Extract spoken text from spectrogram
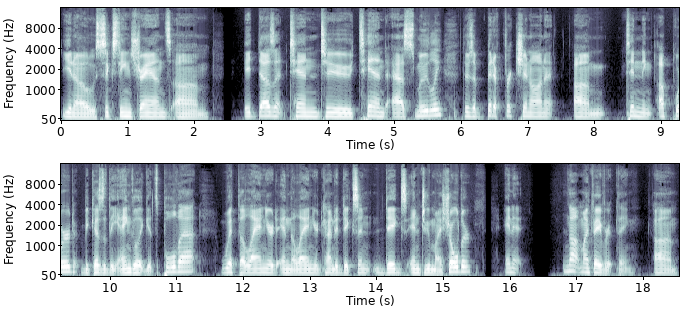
you know, 16 strands. Um, it doesn't tend to tend as smoothly. There's a bit of friction on it, um, tending upward because of the angle it gets pulled at with the lanyard, and the lanyard kind of digs in, digs into my shoulder, and it not my favorite thing. Um,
